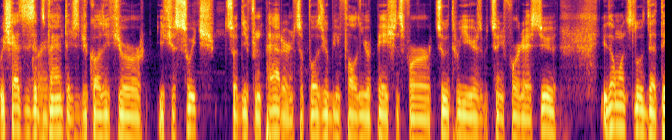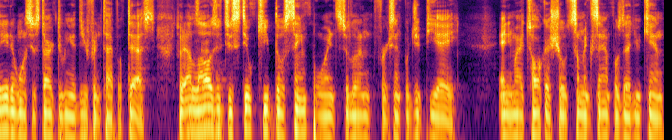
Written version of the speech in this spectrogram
which has its right. advantages because if you're if you switch to a different pattern, suppose you've been following your patients for two three years between four days two, you don't want to lose that data once you start doing a different type of test. So it allows you to still keep those same points to learn, for example, GPA. And in my talk, I showed some examples that you can,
